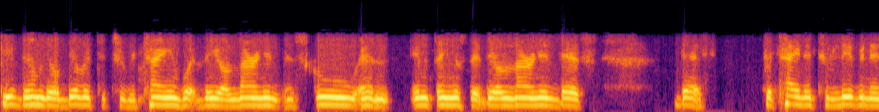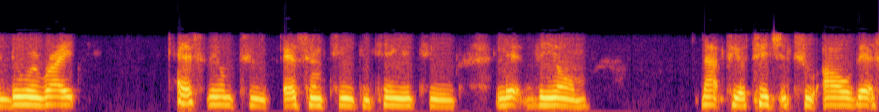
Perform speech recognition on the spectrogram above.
give them the ability to retain what they are learning in school and anything else that they're learning that's that's pertaining to living and doing right. Ask them to ask him to continue to let them not pay attention to all that's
